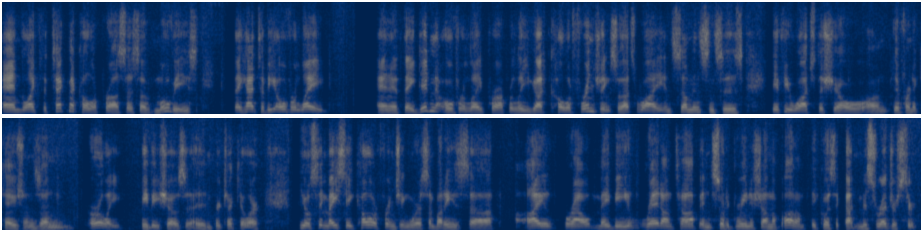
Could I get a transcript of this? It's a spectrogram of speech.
And like the Technicolor process of movies, they had to be overlaid. And if they didn't overlay properly, you got color fringing. So that's why, in some instances, if you watch the show on different occasions and early TV shows in particular, you'll see may see color fringing where somebody's uh, eyebrow may be red on top and sort of greenish on the bottom because it got misregistered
